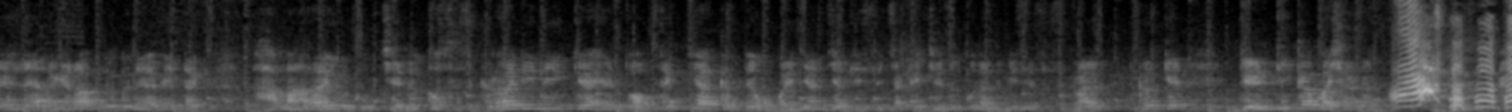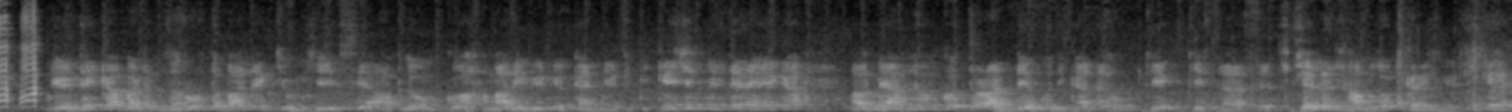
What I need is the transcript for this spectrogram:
पहले अगर आप लोगों ने अभी तक हमारा यूट्यूब चैनल को सब्सक्राइब ही नहीं किया है तो अब तक क्या करते हो भाई जान? जल्दी से जाकर चैनल को लाजमी से सब्सक्राइब करके घंटी का बटन घंटे का बटन ज़रूर दबाना क्योंकि इससे आप लोगों को हमारी वीडियो का नोटिफिकेशन मिलते रहेगा। और मैं आप लोगों को थोड़ा डेमो दिखाता हूँ कि किस तरह से चैलेंज हम लोग करेंगे ठीक है?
